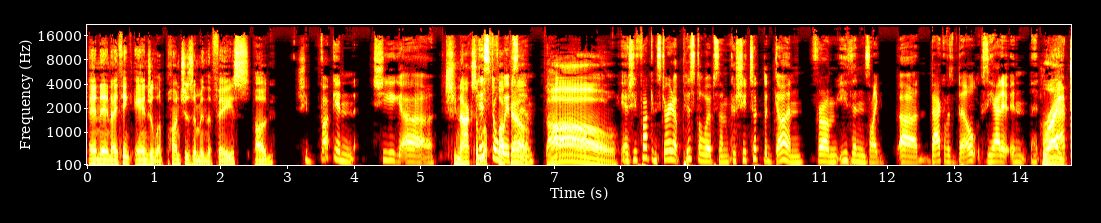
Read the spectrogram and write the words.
And then I think Angela punches him in the face. Ug. She fucking she uh She knocks him the Pistol fuck whips out. him. Oh. yeah she fucking straight up pistol whips him because she took the gun from Ethan's like uh back of his belt because he had it in Right. back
